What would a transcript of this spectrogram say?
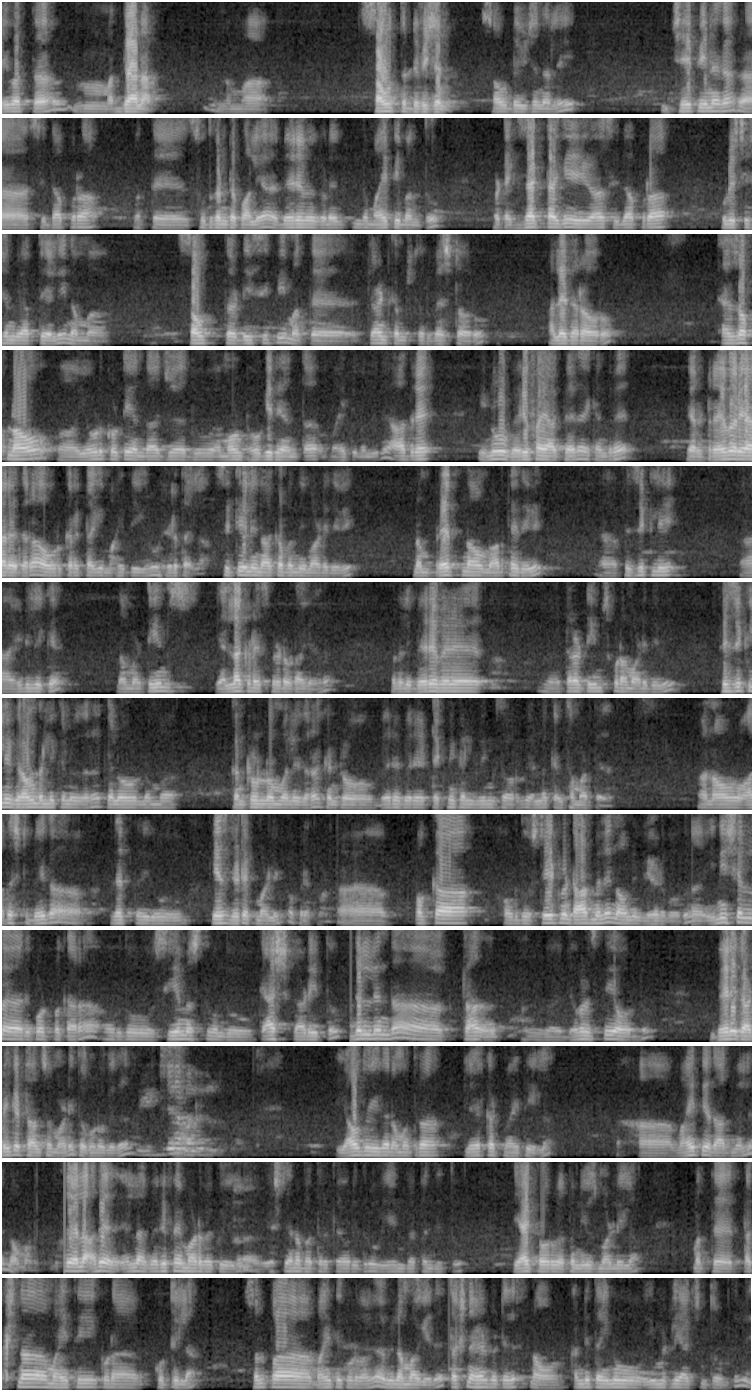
ಇವತ್ತು ಮಧ್ಯಾಹ್ನ ನಮ್ಮ ಸೌತ್ ಡಿವಿಷನ್ ಸೌತ್ ಡಿವಿಷನಲ್ಲಿ ಜೆ ಪಿ ನಗರ್ ಸಿದ್ದಾಪುರ ಮತ್ತು ಸುದ್ಗಂಟಪಾಳ್ಯ ಬೇರೆ ಬೇರೆ ಕಡೆಯಿಂದ ಮಾಹಿತಿ ಬಂತು. ಬಟ್ ಎಕ್ಸಾಕ್ಟಾಗಿ ಈಗ ಸಿದ್ದಾಪುರ ಪೊಲೀಸ್ ಸ್ಟೇಷನ್ ವ್ಯಾಪ್ತಿಯಲ್ಲಿ ನಮ್ಮ ಸೌತ್ ಡಿ ಸಿ ಪಿ ಮತ್ತು ಜಾಯಿಂಟ್ ಕಮಿಷನರ್ ವೆಸ್ಟ್ ಅವರು ಅಲೆದರ್ ಅವರು ಆ್ಯಸ್ ಆಫ್ ನಾವು ಏಳು ಕೋಟಿ ಅಂದಾಜು ಅದು ಅಮೌಂಟ್ ಹೋಗಿದೆ ಅಂತ ಮಾಹಿತಿ ಬಂದಿದೆ. ಆದರೆ ಇನ್ನೂ ವೆರಿಫೈ ಆಗ್ತಾಯಿದೆ ಯಾಕೆಂದರೆ ಯಾರು ಡ್ರೈವರ್ ಯಾರು ಇದ್ದಾರೆ ಅವ್ರು ಕರೆಕ್ಟಾಗಿ ಮಾಹಿತಿ ಏನೂ ಹೇಳ್ತಾ ಇಲ್ಲ. ಸಿಟಿಯಲ್ಲಿ ನಾಕಾಬಂದಿ ಮಾಡಿದ್ದೀವಿ. ನಮ್ಮ ಪ್ರಯತ್ನ ನಾವು ಮಾಡ್ತಾ ಇದ್ದೀವಿ. ಫಿಸಿಕಲಿ ಹಿಡಿಲಿಕ್ಕೆ ನಮ್ಮ ಟೀಮ್ಸ್ ಎಲ್ಲ ಕಡೆ ಸ್ಪ್ರೆಡ್ ಔಟ್ ಆಗಿದ್ದಾರೆ. ಅದರಲ್ಲಿ ಬೇರೆ ಬೇರೆ ಥರ ಟೀಮ್ಸ್ ಕೂಡ ಮಾಡಿದ್ದೀವಿ. ಫಿಸಿಕಲಿ ಗ್ರೌಂಡಲ್ಲಿ ಕೆಲವು ಇದ್ದಾರೆ ಕೆಲವು ನಮ್ಮ ಕಂಟ್ರೋಲ್ ರೂಮಲ್ಲಿ ಇದ್ದಾರೆ ಕಂಟ್ರೋ ಬೇರೆ ಬೇರೆ ಟೆಕ್ನಿಕಲ್ ವಿಂಗ್ಸ್ ಅವರು ಎಲ್ಲ ಕೆಲಸ ಮಾಡ್ತಾ ಇದ್ದಾರೆ. ನಾವು ಆದಷ್ಟು ಬೇಗ ಪ್ರಯತ್ನ ಇದು ಕೇಸ್ ಡಿಟೆಕ್ಟ್ ಮಾಡಲಿಕ್ಕೆ ಪ್ರಯತ್ನ ಮಾಡ್ತೀವಿ. ಆ, ಪಕ್ಕ ಅವ್ರದ್ದು ಸ್ಟೇಟ್ಮೆಂಟ್ ಆದಮೇಲೆ ನಾವು ನಿಮ್ಗೆ ಹೇಳ್ಬೋದು. ಇನಿಷಿಯಲ್ ರಿಪೋರ್ಟ್ ಪ್ರಕಾರ ಅವ್ರದ್ದು ಸಿ ಎಂ ಎಸ್ದು ಒಂದು ಕ್ಯಾಶ್ ಗಾಡಿ ಇತ್ತು. ಅದರಿಂದ ಟ್ರಾ, ಜಬರ್ದಸ್ತಿ ಅವ್ರದ್ದು ಬೇರೆ ಗಾಡಿಗೆ ಟ್ರಾನ್ಸ್ಫರ್ ಮಾಡಿ ತೊಗೊಂಡೋಗಿದೆ ಯಾವುದು ಈಗ ನಮ್ಮ ಹತ್ರ ಕ್ಲಿಯರ್ ಕಟ್ ಮಾಹಿತಿ ಇಲ್ಲ. ಮಾಹಿತಿ ಅದಾದಮೇಲೆ ನಾವು ಮಾಡ್ತೀವಿ. ಎಲ್ಲ, ಅದೇ, ಎಲ್ಲ ವೆರಿಫೈ ಮಾಡಬೇಕು ಈಗ. ಎಷ್ಟು ಜನ ಭದ್ರತೆ ಅವರಿದ್ರು, ಏನು ವೆಪನ್ಸ್ ಇತ್ತು, ಯಾಕೆ ಅವರು ವೆಪನ್ ಯೂಸ್ ಮಾಡಲಿಲ್ಲ. ಮತ್ತು ತಕ್ಷಣ ಮಾಹಿತಿ ಕೂಡ ಕೊಟ್ಟಿಲ್ಲ. ಸ್ವಲ್ಪ ಮಾಹಿತಿ ಕೊಡುವಾಗ ವಿಳಂಬ ಆಗಿದೆ. ತಕ್ಷಣ ಹೇಳಿಬಿಟ್ಟಿದ್ರೆ ನಾವು ಖಂಡಿತ ಇನ್ನೂ ಇಮಿಡಿಯಟ್ಲಿ ಆ್ಯಕ್ಷನ್ ತೊಗೊಳ್ತೀವಿ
